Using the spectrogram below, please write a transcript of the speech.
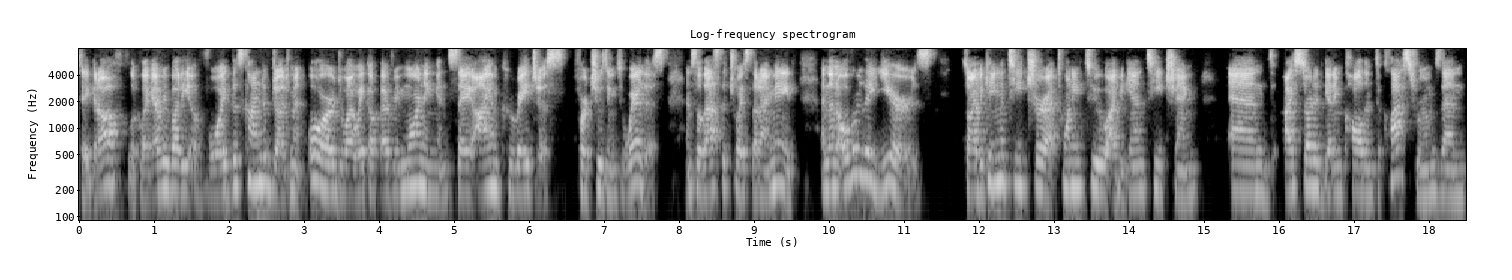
take it off, look like everybody, avoid this kind of judgment? Or do I wake up every morning and say, I am courageous for choosing to wear this? And so that's the choice that I made. And then over the years, so I became a teacher at 22, I began teaching and I started getting called into classrooms and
